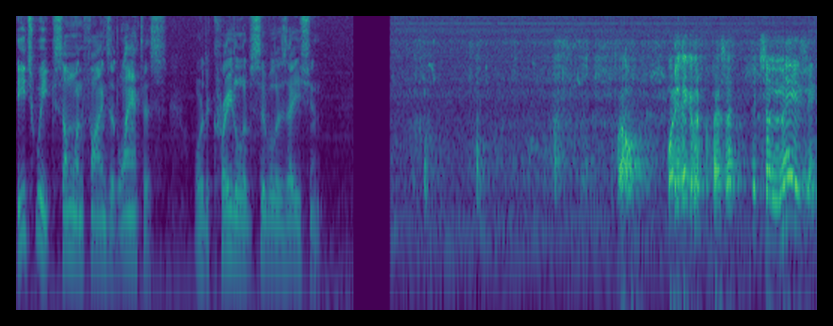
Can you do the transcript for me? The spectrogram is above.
Each week, someone finds Atlantis or the cradle of civilization. Think of it, Professor? It's amazing.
